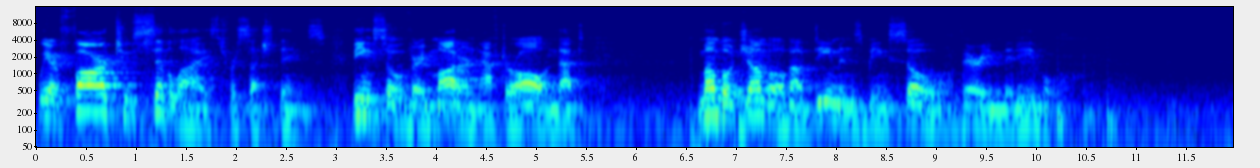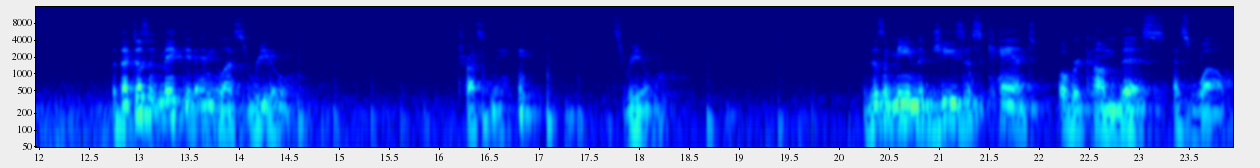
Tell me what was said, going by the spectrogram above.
we are far too civilized for such things, being so very modern after all, and that mumbo jumbo about demons being so very medieval. But that doesn't make it any less real. Trust me, it's real. It doesn't mean that Jesus can't overcome this as well.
